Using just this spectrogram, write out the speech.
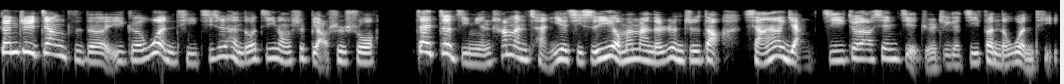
根据这样子的一个问题，其实很多鸡农是表示说。在这几年，他们产业其实也有慢慢的认知到，想要养鸡就要先解决这个鸡粪的问题，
